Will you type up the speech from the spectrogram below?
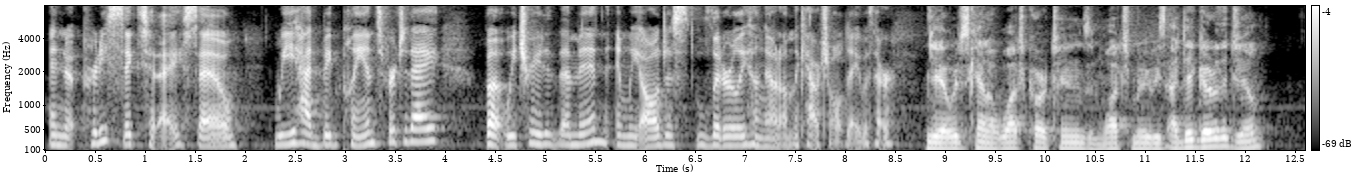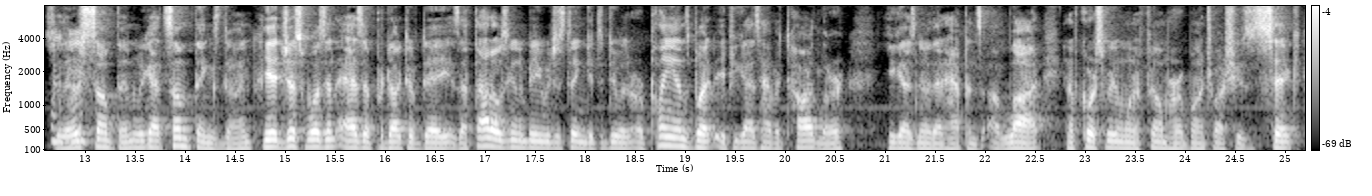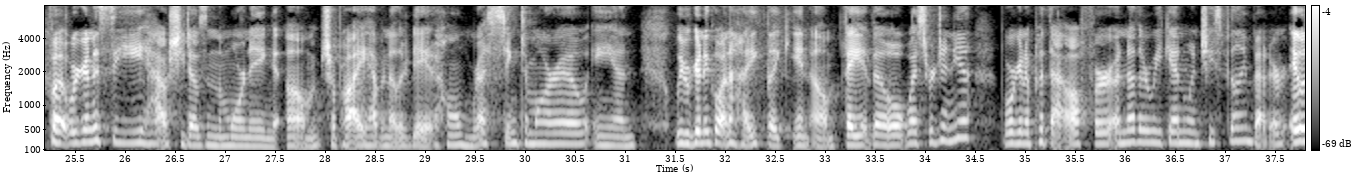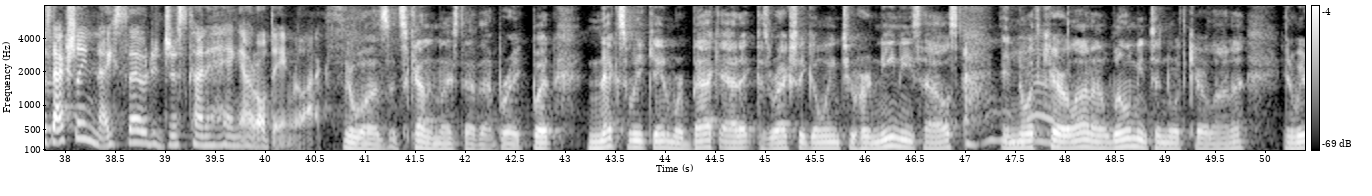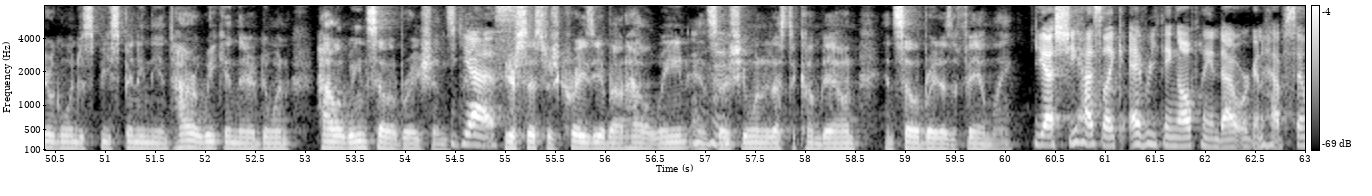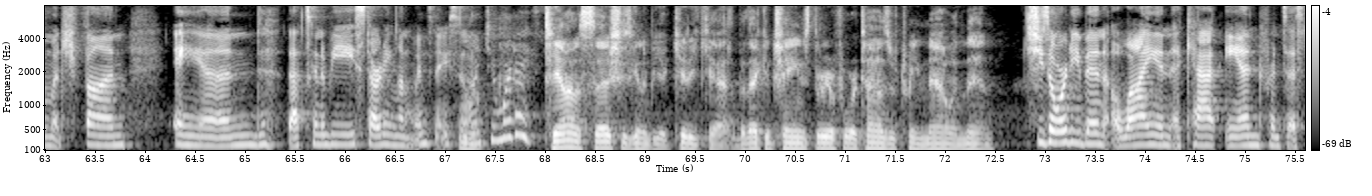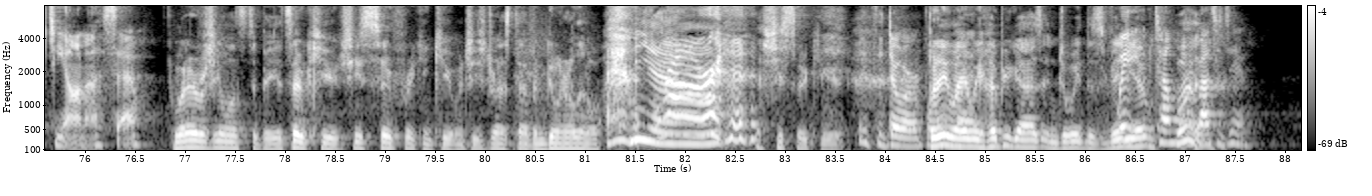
and pretty sick today. So we had big plans for today, but we traded them in and we all just literally hung out on the couch all day with her. Yeah, we just kind of watched cartoons and watched movies. I did go to the gym. So mm-hmm. there's something. We got some things done. It just wasn't as a productive day as I thought it was going to be. We just didn't get to do our plans. But if you guys have a toddler, you guys know that happens a lot. And of course, we didn't want to film her a bunch while she was sick. But we're gonna see how she does in the morning. Um, she'll probably have another day at home resting tomorrow, and we were gonna go on a hike like in um, Fayetteville, West Virginia. But we're gonna put that off for another weekend when she's feeling better. It was actually nice though to just kind of hang out all day and relax. It was. It's kind of nice to have that break. But next weekend, we're back at it because we're actually going to her Nini's house in North Carolina, Wilmington, North Carolina. And we were going to be spending the entire weekend there doing Halloween celebrations. Yes. Your sister's crazy about Halloween, and so mm-hmm. she wanted us to come down and celebrate as a family. Yes, she has like everything all planned out. We're gonna have so much fun, and that's gonna be starting on Wednesday. So only two more days. Tyanna says she's going to be a kitty cat, but that could change three or four times between now and then. She's already been a lion, a cat, and Princess Tiana. So Whatever she wants to be. It's so cute. She's so freaking cute when she's dressed up and doing her little meow. she's so cute. it's adorable. But anyway, we hope you guys enjoyed this video. Wait, tell me what we're about to do.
